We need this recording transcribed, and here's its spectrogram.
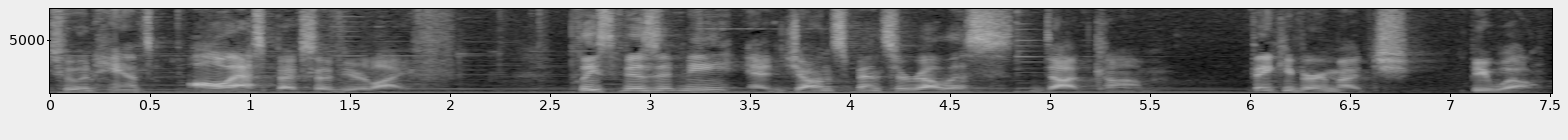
to enhance all aspects of your life please visit me at johnspencerellis.com. Thank you very much. Be well.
